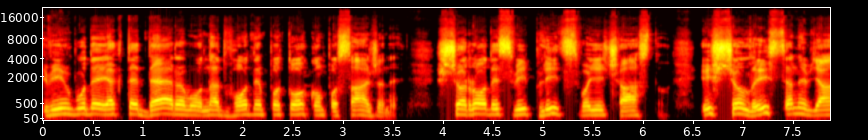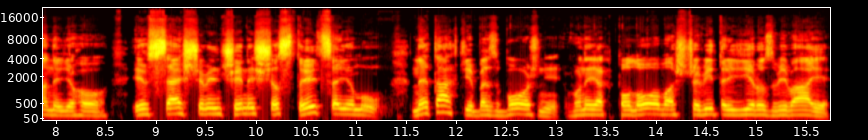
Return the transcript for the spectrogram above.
Він буде, як те дерево над водним потоком посаджене, що родить свій плід своєчасно, і що листя не в'яне його, і все, що він чинить, щаститься йому. Не так ті безбожні, вони як полова, що вітер її розвіває.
